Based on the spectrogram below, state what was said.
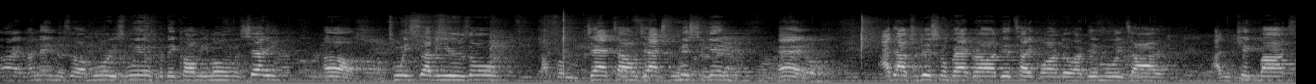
All right, my name is uh, Maurice Williams, but they call me Mo Machete. Uh, I'm 27 years old. I'm from Jacktown, Jackson, Michigan. Hey, I got traditional background. I did Taekwondo. I did Muay Thai. I can kickbox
